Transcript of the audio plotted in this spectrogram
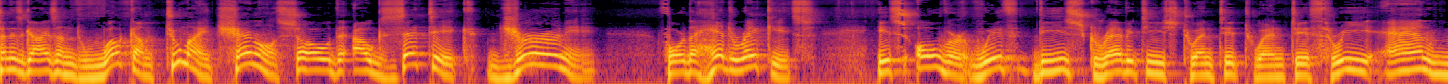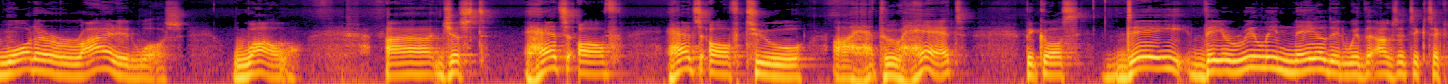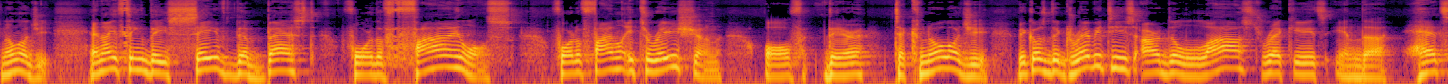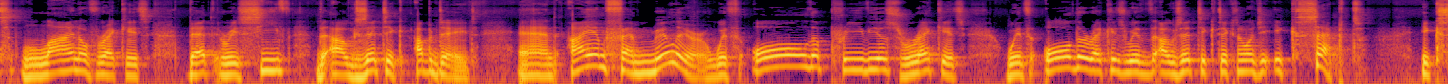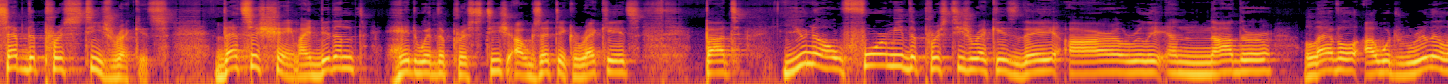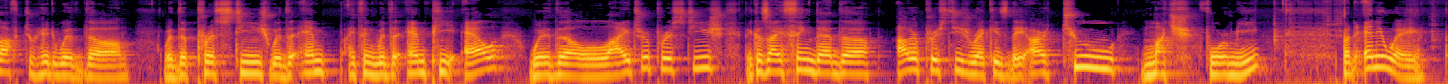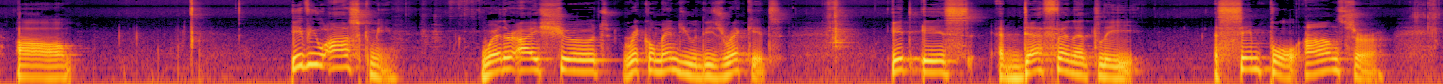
Tennis guys and welcome to my channel. So the auxetic journey for the head rackets is over with these gravities 2023 and what a ride it was. Wow. Uh, just heads off, heads off to, uh, to head because they they really nailed it with the auxetic technology. And i think they saved the best for the finals for the final iteration of their technology. Because the gravities are the last rackets in the heads line of rackets that receive the auxetic update. And i am familiar with all the previous rackets with all the rackets with auxetic technology except except the prestige rackets that's a shame. I didn't hit with the prestige auxetic rackets but you know for me the prestige rackets they are really another level i would really love to hit with the with the prestige with the M, i think with the mpl with the lighter prestige because i think that the other prestige rackets they are too much for me but anyway uh, if you ask me whether I should recommend you these rackets it is a definitely a simple answer.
